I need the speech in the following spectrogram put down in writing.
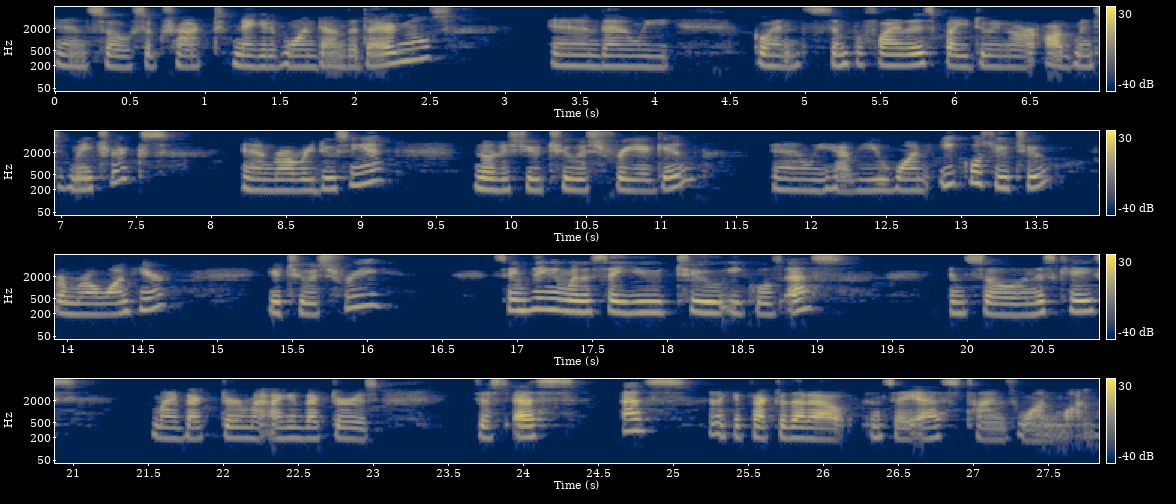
And so subtract negative 1 down the diagonals. And then we go ahead and simplify this by doing our augmented matrix and row reducing it. Notice U2 is free again. And we have U1 equals U2 from row 1 here. U2 is free. Same thing, I'm going to say U2 equals S and so in this case, my vector, my eigenvector is just s, s, and I can factor that out and say s times 1, 1.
